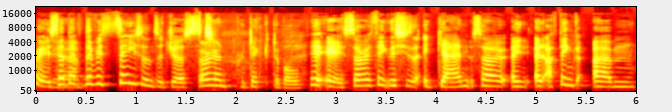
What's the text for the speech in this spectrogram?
weather is. Yeah. there- there is seasons are just Very unpredictable. it is. So I think this is again. So and, and I think um,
